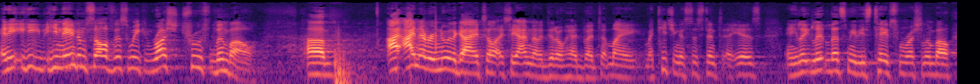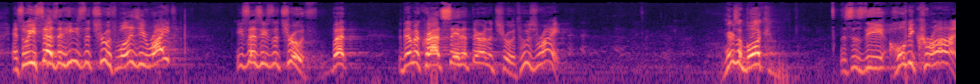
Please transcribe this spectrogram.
and he, he, he named himself this week Rush Truth Limbaugh. Um, I, I never knew the guy until I see I'm not a ditto head, but uh, my, my teaching assistant is, and he lets me these tapes from Rush Limbaugh. And so he says that he's the truth. Well, is he right? He says he's the truth. But the Democrats say that they're the truth. Who's right? Here's a book. This is the Holy Quran.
